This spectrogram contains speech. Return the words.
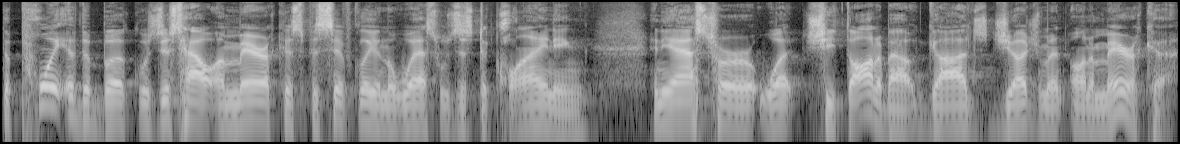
the point of the book was just how America, specifically in the West, was just declining. And he asked her what she thought about God's judgment on America.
